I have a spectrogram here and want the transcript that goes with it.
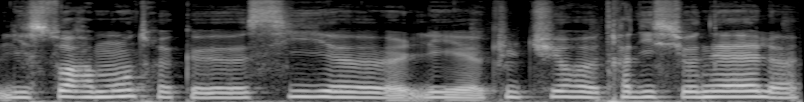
l'histoire montre que si les cultures traditionnelles,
